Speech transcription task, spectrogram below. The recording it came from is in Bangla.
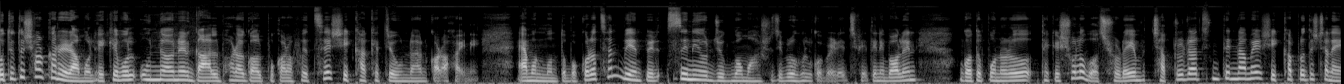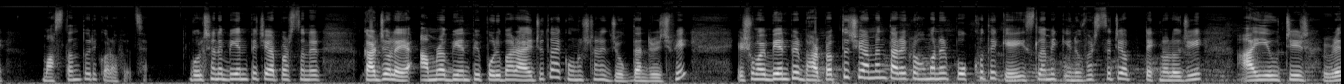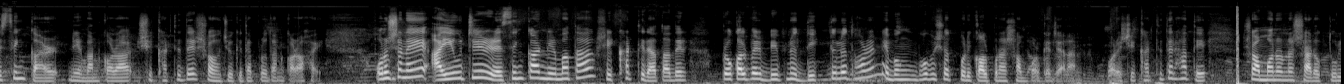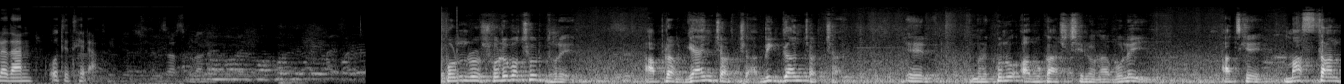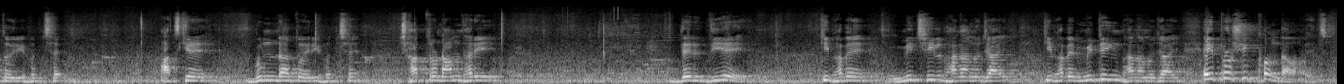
অতীত সরকারের আমলে কেবল উন্নয়নের গাল ভরা গল্প করা হয়েছে, শিক্ষাক্ষেত্রে উন্নয়ন করা হয়নি। এমন মন্তব্য করেছেন বিএনপির সিনিয়র যুগ্ম মহাসচিব রুহুল কবির রেজভি তিনি বলেন, গত পনেরো থেকে ষোলো বছরে ছাত্র রাজনীতির নামে শিক্ষা প্রতিষ্ঠানে মাস্তান তৈরি করা হয়েছে। গুলশানে বিএনপি চেয়ারপারসনের কার্যালয়ে আমরা বিএনপি পরিবার আয়োজিত এক অনুষ্ঠানে যোগদান, রিজভী। এ সময় বিএনপির ভারপ্রাপ্ত চেয়ারম্যান তারেক রহমানের পক্ষ থেকে ইসলামিক ইউনিভার্সিটি অব টেকনোলজি, আইইউটির রেসিং কার নির্মাণ করা শিক্ষার্থীদের সহযোগিতা প্রদান করা হয়। অনুষ্ঠানে আইইউটির রেসিং কার নির্মাতা শিক্ষার্থীরা তাদের প্রকল্পের বিভিন্ন দিক তুলে ধরেন এবং ভবিষ্যৎ পরিকল্পনা সম্পর্কে জানান। পরে শিক্ষার্থীদের হাতে সম্মাননা স্মারক তুলে দেন অতিথিরা। পনেরো ষোলো বছর ধরে আপনার জ্ঞান চর্চা, বিজ্ঞান চর্চা এর মানে কোনো অবকাশ ছিল না বলেই আজকে মাস্তান তৈরি হচ্ছে, আজকে গুন্ডা তৈরি হচ্ছে, ছাত্র নামধারীদের দিয়ে কীভাবে মিছিল ভাঙানো যায়, কীভাবে মিটিং ভাঙানো যায়, এই প্রশিক্ষণ দেওয়া হয়েছে।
